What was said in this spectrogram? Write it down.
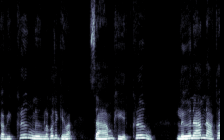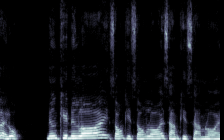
กับอีกครึ่งหนึ่งเราก็จะเขียนว่าสามขีดครึ่ง หรือน้ำหนักเท่าไหร่ลูก หนึ่งขีดหนึ่งร้อยสองขีดสองร้อยสามขีดสามร้อย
